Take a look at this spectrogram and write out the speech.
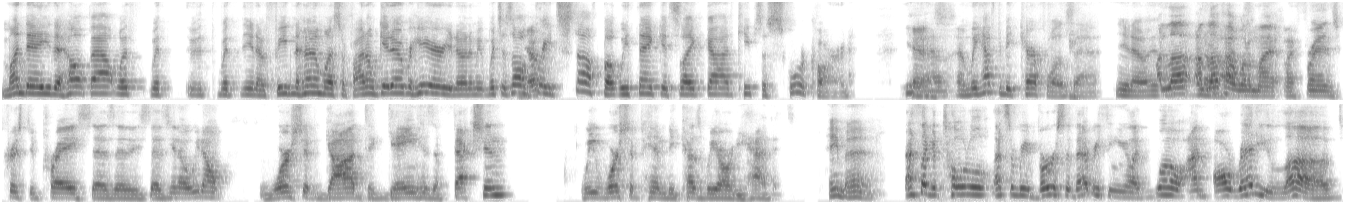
Monday to help out with, with, with, with, you know, feeding the homeless, or if I don't get over here, you know what I mean? Which is all yep. great stuff, but we think it's like God keeps a scorecard. Yes. and we have to be careful as that, you know. I love I love how one of my, my friends, Chris Dupre, says it. He says, you know, we don't worship God to gain his affection. We worship him because we already have it. Amen. That's like a total, that's a reverse of everything. You're like, whoa, I'm already loved.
